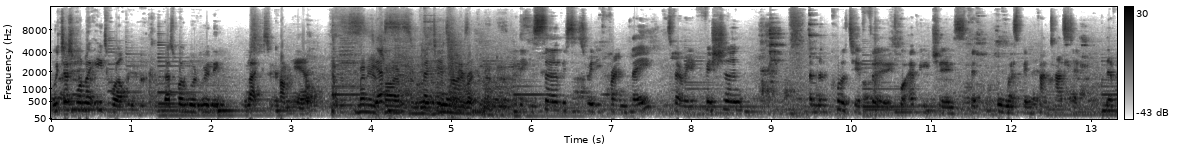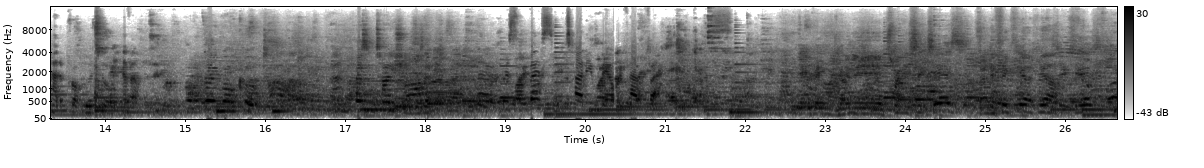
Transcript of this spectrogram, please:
We just want to eat well. That's when we really like to come here. Many a Yes, time and plenty we warmly recommend it. The service is really friendly, it's very efficient, and the quality of food, whatever you choose, has always been fantastic. Never had a problem at all, ever. Very well cooked. And presentation, is it? It was the best Italian meal we've had for ages. Maybe 26 years. 26 years, yeah. 26 years. Four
